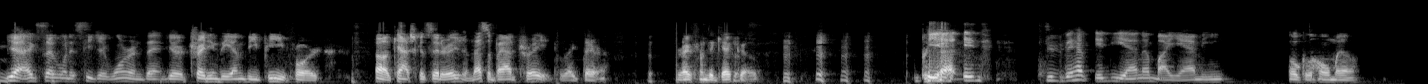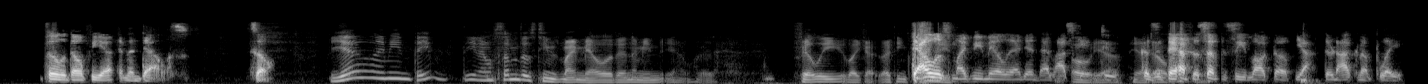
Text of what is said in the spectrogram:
Yeah, except when it's TJ Warren, then you're trading the MVP for uh, cash consideration. That's a bad trade right there, right from the get go. But yeah, in, dude, they have Indiana, Miami, Oklahoma, Philadelphia, and then Dallas. So Yeah, I mean they, you know, some of those teams might mail it in. I mean, you know, Philly, like I, I think Dallas Philly- might be mailing it in that last Oh, game yeah, too, yeah, because if they have the seventh seed locked up, yeah, they're not gonna play.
